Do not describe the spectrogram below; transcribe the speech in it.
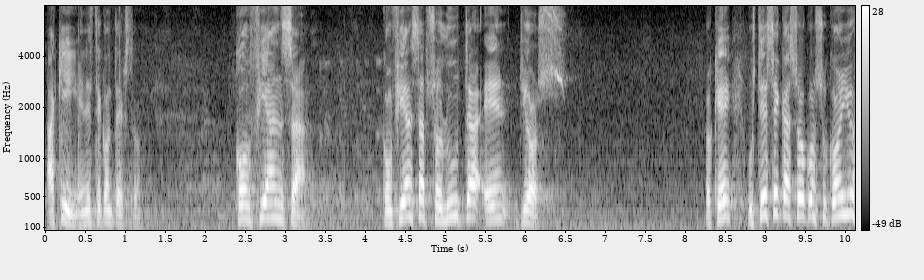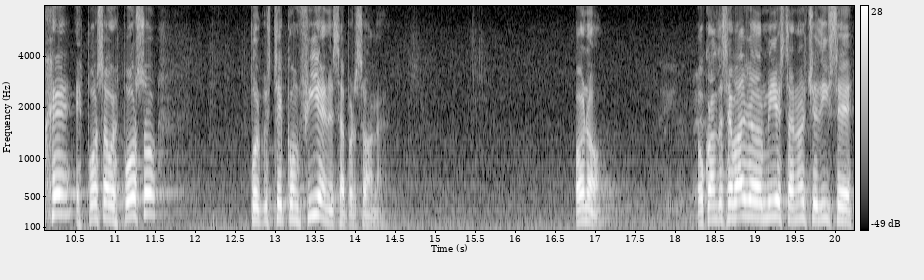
Aquí, en este contexto. Confianza. Confianza absoluta en Dios. ¿Ok? Usted se casó con su cónyuge, esposa o esposo, porque usted confía en esa persona. ¿O no? O cuando se vaya a dormir esta noche dice,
